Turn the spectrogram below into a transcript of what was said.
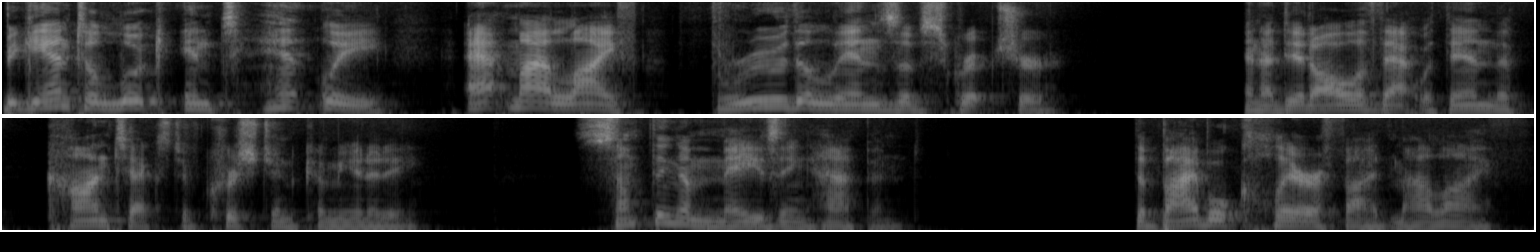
began to look intently at my life through the lens of Scripture. And I did all of that within the context of Christian community. Something amazing happened. The Bible clarified my life.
